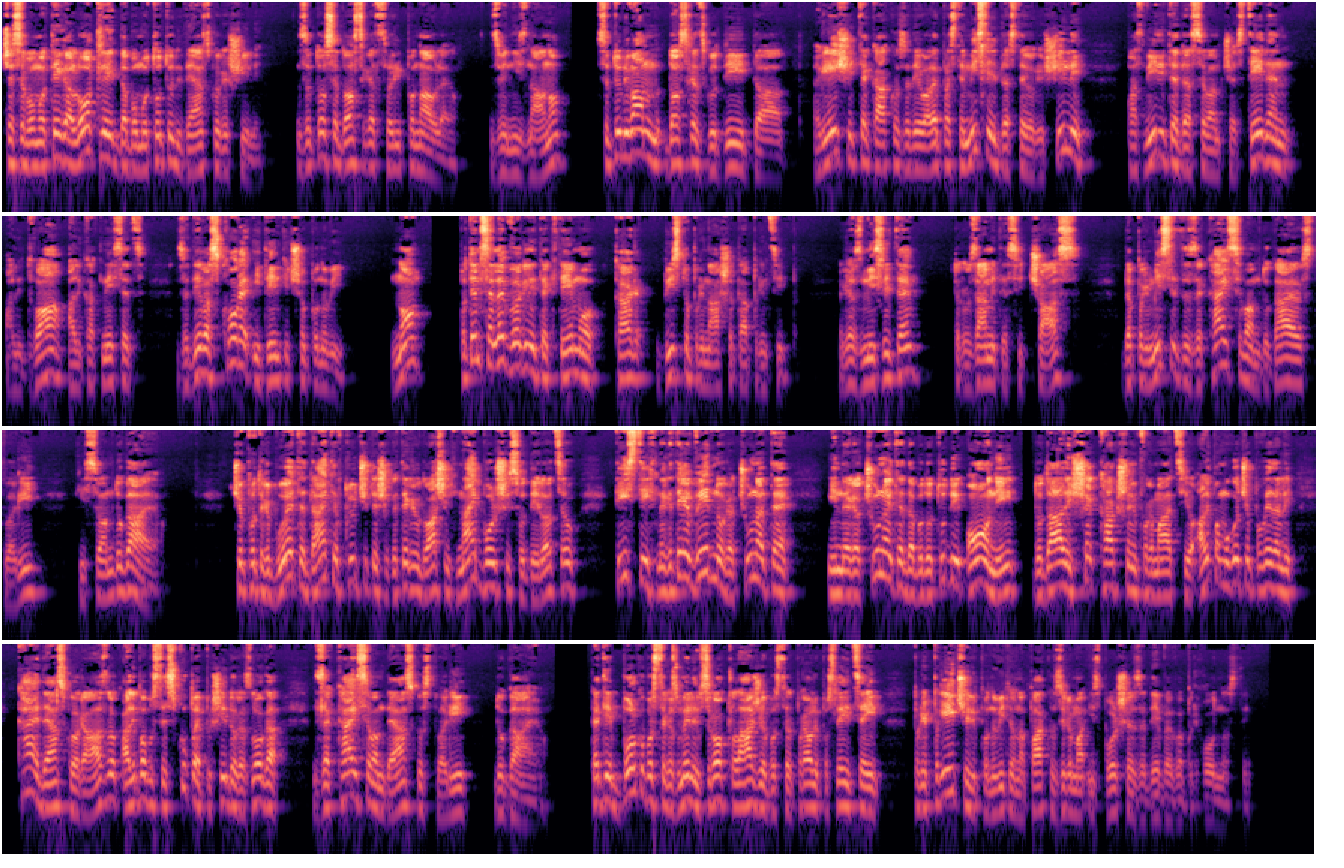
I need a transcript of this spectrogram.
če se bomo tega lotili, da bomo to tudi dejansko rešili. Zato se dostakrat stvari ponavljajo. Zveni znano. Se tudi vam dostakrat zgodi, da rešite kako zadevo, ali pa ste mislili, da ste jo rešili, pa vidite, da se vam čez teden ali dva ali kak mesec zadeva skoraj identično ponovi. No, Potem se le vrnite k temu, kar v bistvu prinaša ta princip. Razmislite, torej vzamite si čas, da premislite, zakaj se vam dogajajo stvari, ki se vam dogajajo. Če potrebujete, dajte vključite še katerih od vaših najboljših sodelavcev, tistih, na katere vedno računate, in ne računajte, da bodo tudi oni dodali še kakšno informacijo ali pa mogoče povedali, kaj je dejansko razlog, ali pa boste skupaj prišli do razloga, zakaj se vam dejansko stvari dogajajo. Kajti bolj, ko boste razumeli vzrok, lažje boste odpravili posledice in preprečili ponovitev napak oziroma izboljšali zadeve v prihodnosti.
